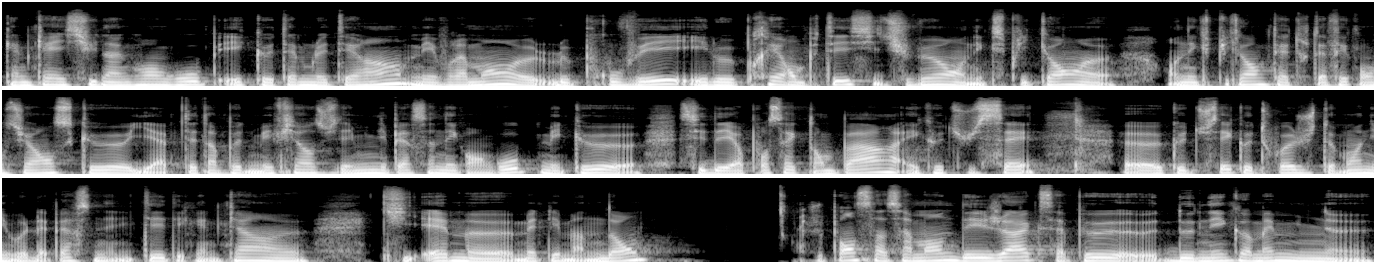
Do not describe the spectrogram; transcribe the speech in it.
quelqu'un issu d'un grand groupe et que tu aimes le terrain mais vraiment le prouver et le préempter si tu veux en expliquant en expliquant que tu as tout à fait conscience qu'il y a peut-être un peu de méfiance vis-à-vis des personnes des groupe, mais que euh, c'est d'ailleurs pour ça que t'en parles et que tu sais euh, que tu sais que toi justement au niveau de la personnalité t'es quelqu'un euh, qui aime mettre les mains dedans je pense sincèrement déjà que ça peut donner quand même une,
